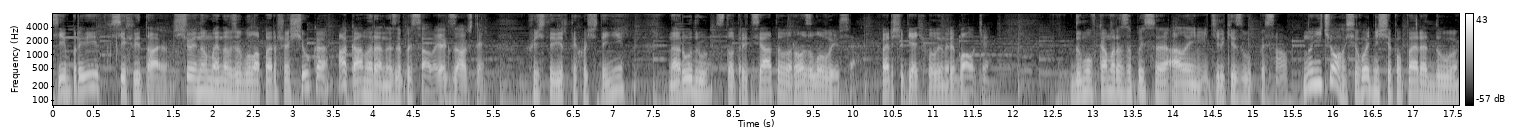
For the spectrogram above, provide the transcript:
Всім привіт, всіх вітаю. Щойно в мене вже була перша щука, а камера не записала, як завжди. Хочете вірте, хочете ні. На рудру 130 розловився. Перші 5 хвилин рибалки. Думав, камера записує, але ні, тільки звук писав. Ну нічого, сьогодні ще попереду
